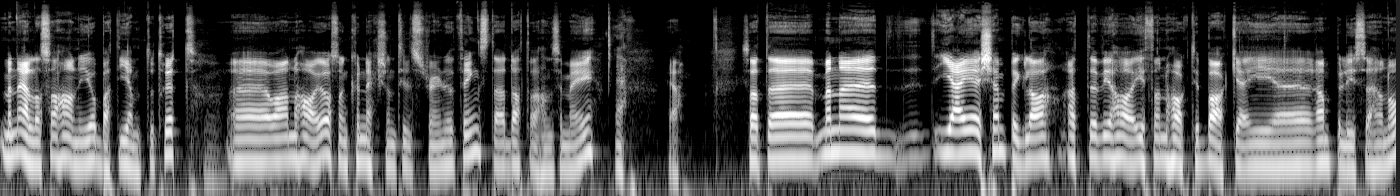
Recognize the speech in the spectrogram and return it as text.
men ellers så har han jobbet jevnt og trutt. Eh, og han har jo også en connection til Stranger Things, der datteren hans er med i. Ja. At, eh, men eh, jeg er kjempeglad at vi har Ethan Hawke tilbake i eh, rampelyset her nå.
